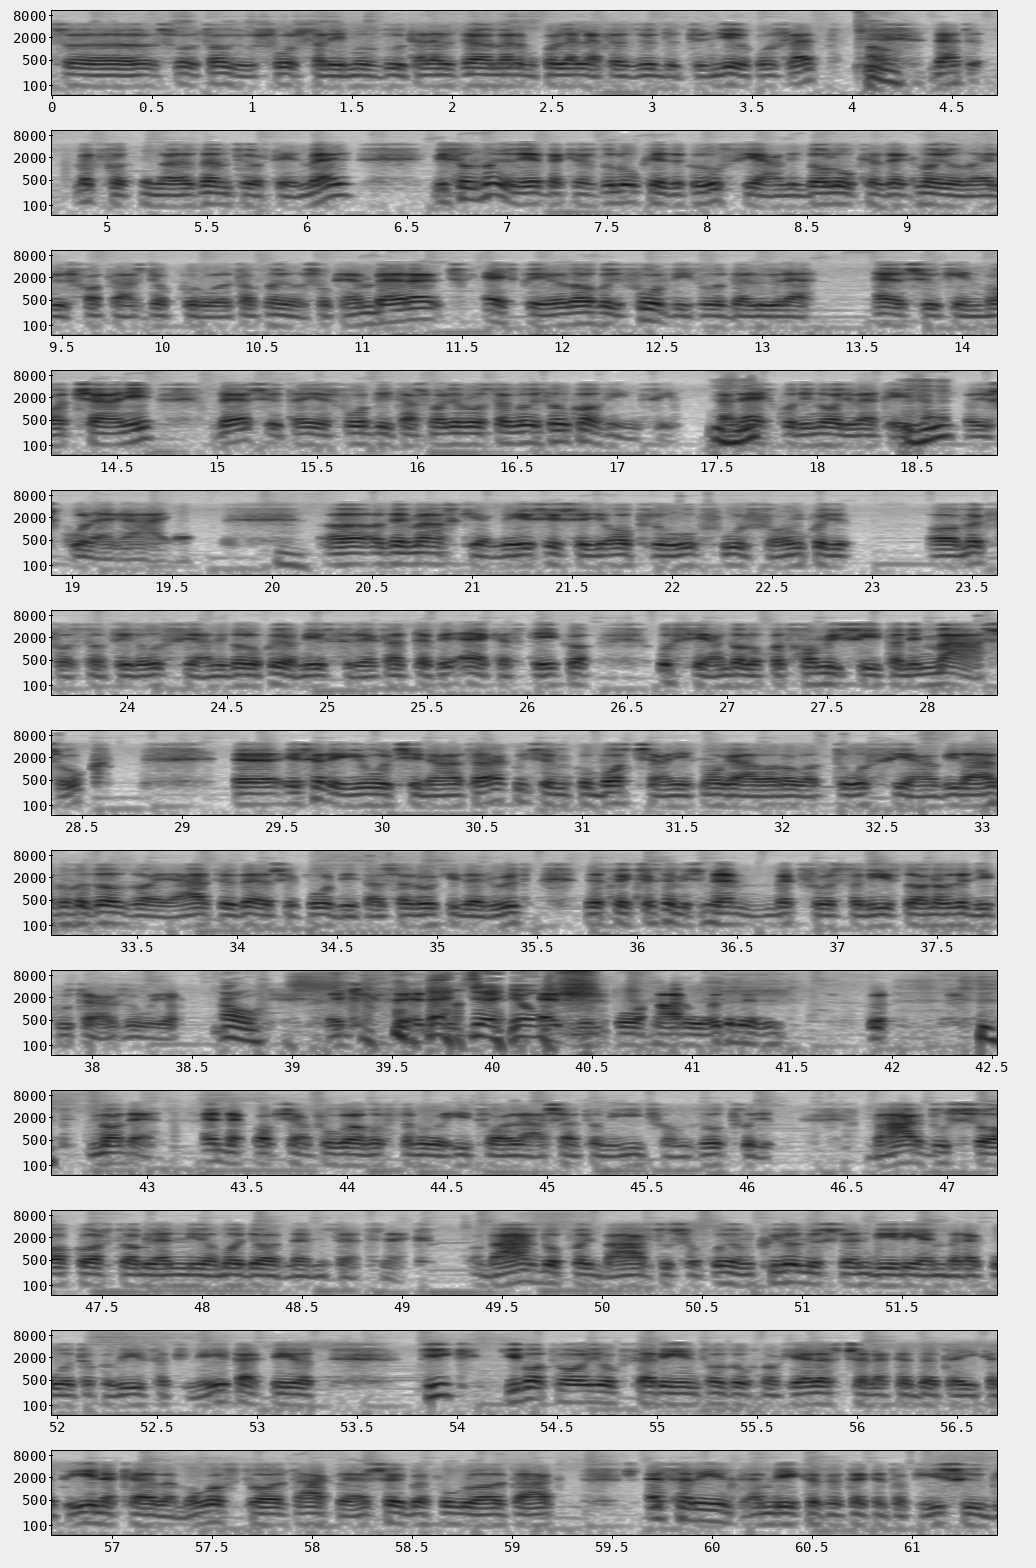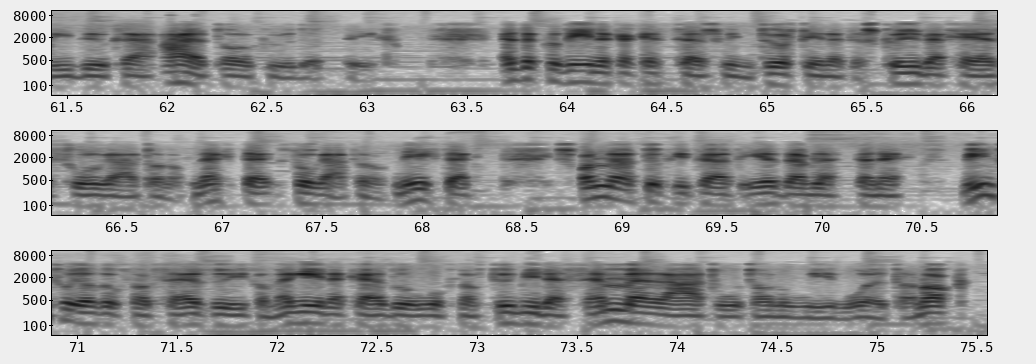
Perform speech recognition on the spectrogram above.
tragikus sors elé mozdult el ezzel, mert amikor lelepleződött, gyilkos lett, oh. de hát megfogtam, ez nem történt meg. Viszont nagyon érdekes dolog, hogy ezek az ossziáni dalok, ezek nagyon erős hatást gyakoroltak nagyon sok emberre. Csak egy példa, hogy fordított belőle elsőként Bacsányi, az első teljes fordítás Magyarországon viszont Kazinci, uh-huh. tehát mhm. egykori nagy vetétársa uh-huh. és kollégája. Uh-huh. Az egy más kérdés, és egy apró furfang, hogy a megfosztott féle ossziáni dalok olyan népszerűek lettek, hogy elkezdték a osszián dalokat hamisítani mások, e, és elég jól csinálták, úgyhogy amikor Bacsányit magával ragadta osszián világa, az azzal járt, hogy az első fordításáról kiderült, de ezt még csak nem is nem megfosztott írta, hanem az egyik utánzója. Oh. Egy, egy, egy, egy, Na de, ennek kapcsán fogalmaztam meg a hitvallását, ami így hangzott, hogy bárdussa akartam lenni a magyar nemzetnek. A bárdok vagy bárdusok olyan különös rendbéli emberek voltak az északi népeknél, kik hivataljog szerint azoknak jeles cselekedeteiket énekelve magasztalták, versekbe foglalták, és e szerint emlékezeteket a későbbi időkre által küldötték. Ezek az énekek egyszer, mint történetes könyvek helyett szolgáltanak, nektek, szolgáltanak néktek, és annál több hitelt érdemlettenek, mint hogy azoknak szerzőik a megénekel dolgoknak többnyire szemmel látó tanúi voltanak.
